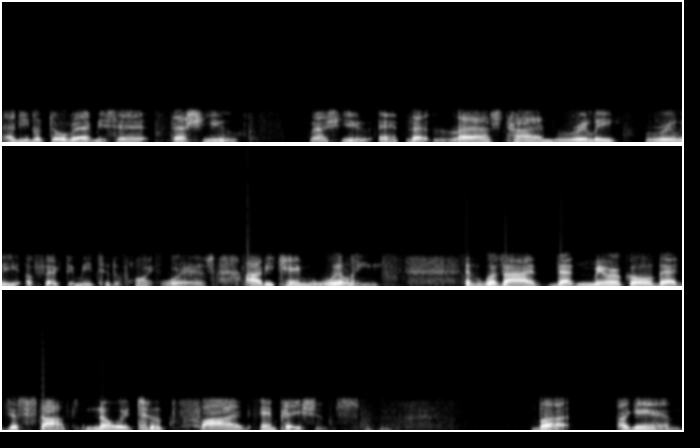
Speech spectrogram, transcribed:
and he looked over at me and said, "That's you." That's you. And that last time really really affected me to the point where I became willing. And was I that miracle that just stopped? No, it took five inpatients. Mm-hmm. But again,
